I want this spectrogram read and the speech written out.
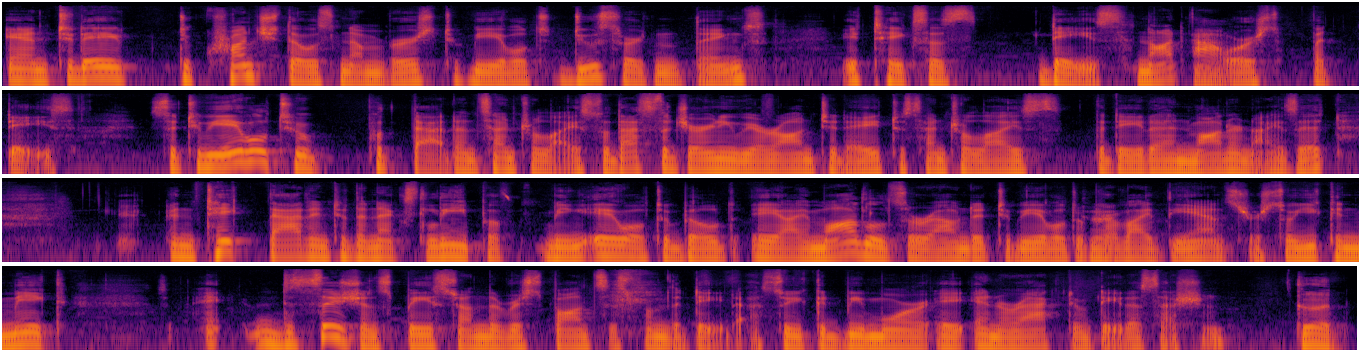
And today, to crunch those numbers to be able to do certain things, it takes us days, not hours, but days. So to be able to put that and centralize, so that's the journey we are on today to centralize the data and modernize it and take that into the next leap of being able to build AI models around it to be able to provide the answer. So you can make decisions based on the responses from the data. So you could be more a interactive data session. Good.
